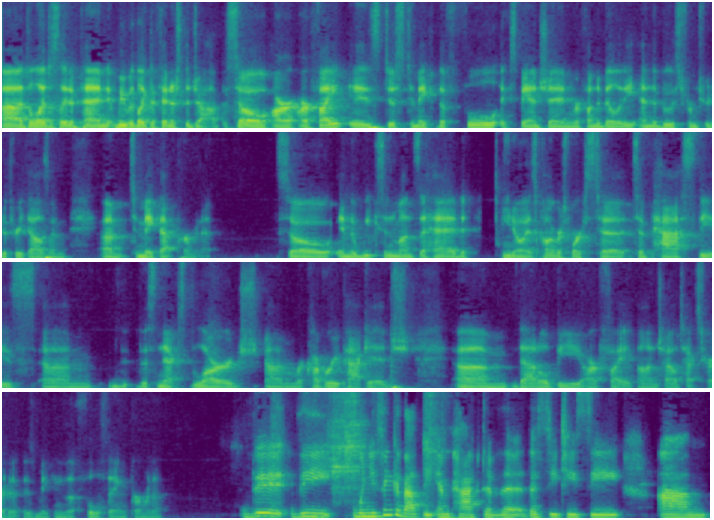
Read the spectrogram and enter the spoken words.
uh, the legislative pen. We would like to finish the job. So our, our fight is just to make the full expansion, refundability, and the boost from two to three thousand um, to make that permanent. So in the weeks and months ahead, you know, as Congress works to to pass these um, th- this next large um, recovery package, um, that'll be our fight on child tax credit is making the full thing permanent the the when you think about the impact of the the CTC, um,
